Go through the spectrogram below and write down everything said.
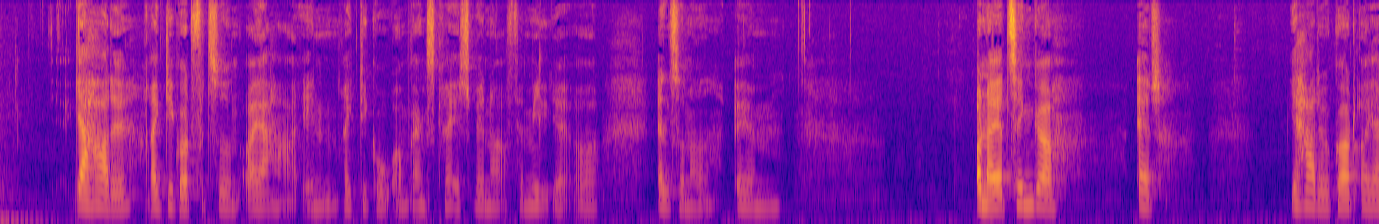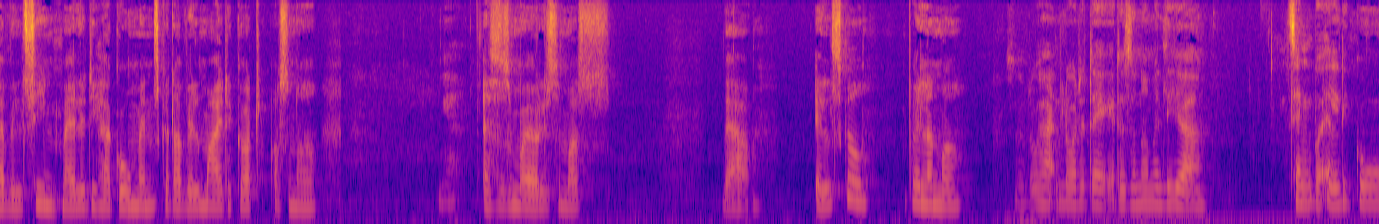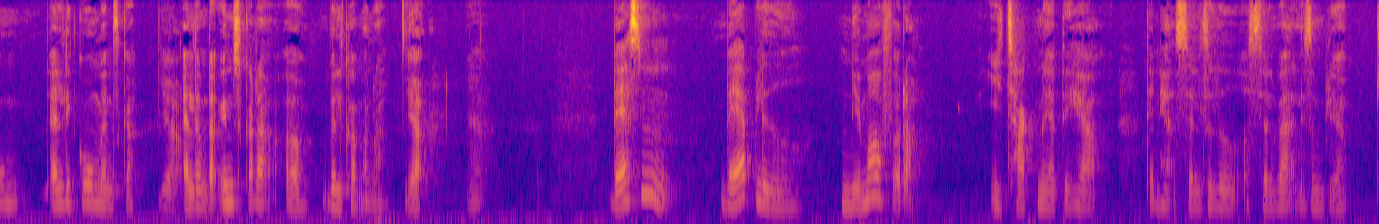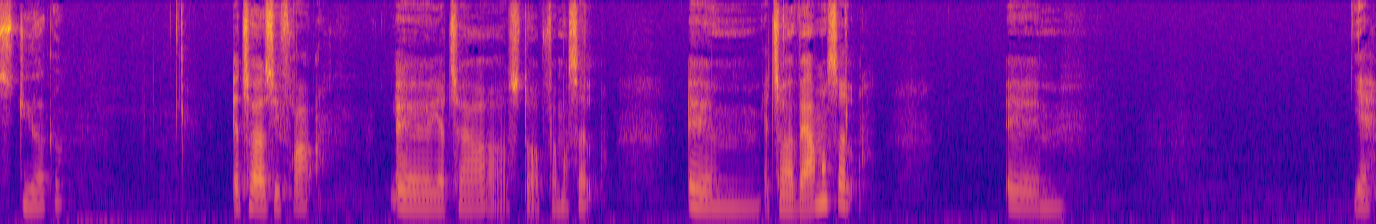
jeg har det rigtig godt for tiden, og jeg har en rigtig god omgangskreds, venner og familie og alt sådan noget. Øhm. Og når jeg tænker, at jeg har det jo godt, og jeg er velsignet med alle de her gode mennesker, der vil mig det godt og sådan noget. Ja. Altså, så må jeg jo ligesom også være elsket på en eller anden måde. Så når du har en lortedag, er det sådan noget med lige at tænke på alle de gode, alle de gode mennesker? Ja. Alle dem, der ønsker dig og velkommer dig? Ja. ja. Hvad, er sådan, hvad er blevet nemmere for dig i takt med, at det her, den her selvtillid og selvværd ligesom bliver styrket? Jeg tør at sige fra. Ja. Øh, jeg tør at stå op for mig selv. Øh, jeg tør at være mig selv. Øh, ja.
